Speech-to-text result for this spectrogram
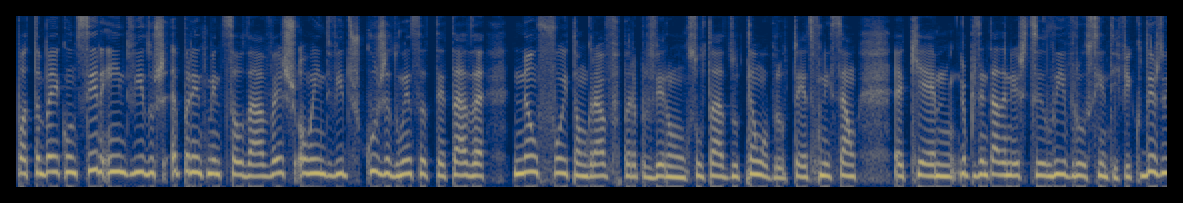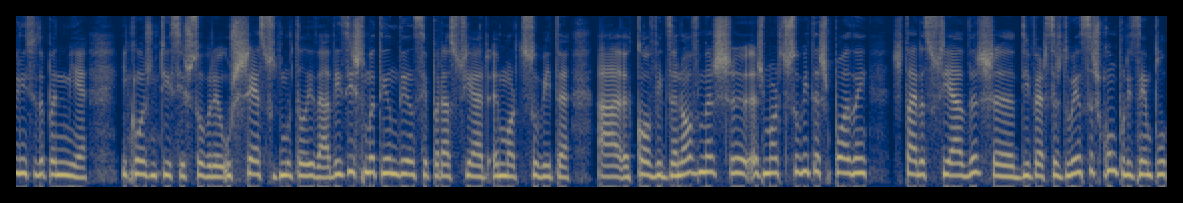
Pode também acontecer em indivíduos aparentemente saudáveis ou em indivíduos cuja doença detectada não foi tão grave para prever um resultado tão abrupto. É a definição eh, que é hum, apresentada neste livro científico. Desde o início da pandemia e com as notícias sobre o excesso de mortalidade, existe uma tendência para associar a morte súbita à Covid-19, mas eh, as mortes súbitas podem estar associadas a diversas doenças, como por exemplo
